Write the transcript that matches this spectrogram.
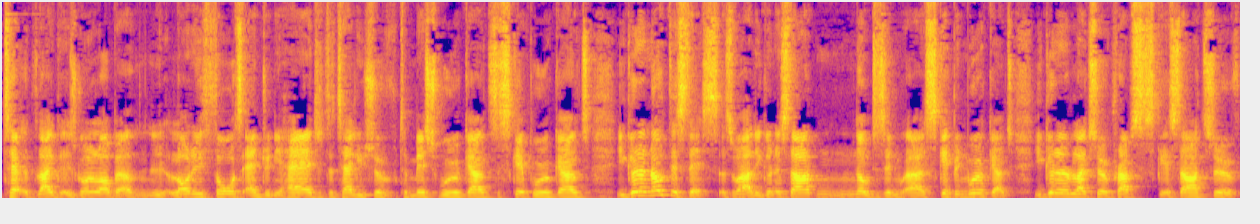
te- like it's got a lot of a lot of new thoughts entering your head to tell you sort of to miss workouts, to skip workouts. You're gonna notice this as well. You're gonna start noticing uh, skipping workouts. You're gonna like sort of perhaps start sort of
